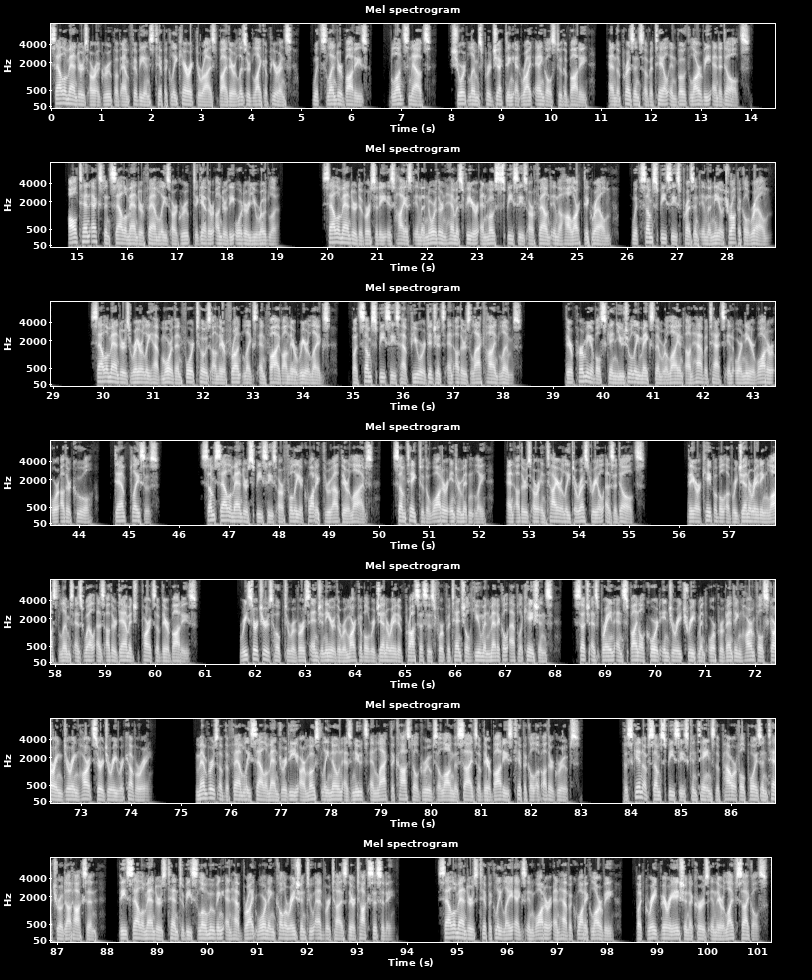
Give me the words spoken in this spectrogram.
Salamanders are a group of amphibians typically characterized by their lizard-like appearance, with slender bodies, blunt snouts, short limbs projecting at right angles to the body, and the presence of a tail in both larvae and adults. All ten extant salamander families are grouped together under the order Urodela. Salamander diversity is highest in the northern hemisphere and most species are found in the Holarctic realm, with some species present in the Neotropical realm. Salamanders rarely have more than four toes on their front legs and five on their rear legs, but some species have fewer digits and others lack hind limbs. Their permeable skin usually makes them reliant on habitats in or near water or other cool, damp places. Some salamander species are fully aquatic throughout their lives, some take to the water intermittently, and others are entirely terrestrial as adults they are capable of regenerating lost limbs as well as other damaged parts of their bodies. Researchers hope to reverse engineer the remarkable regenerative processes for potential human medical applications, such as brain and spinal cord injury treatment or preventing harmful scarring during heart surgery recovery. Members of the family Salamandridae are mostly known as newts and lack the costal grooves along the sides of their bodies typical of other groups. The skin of some species contains the powerful poison tetrodotoxin, these salamanders tend to be slow-moving and have bright warning coloration to advertise their toxicity. Salamanders typically lay eggs in water and have aquatic larvae, but great variation occurs in their life cycles.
